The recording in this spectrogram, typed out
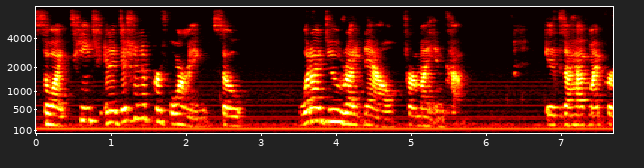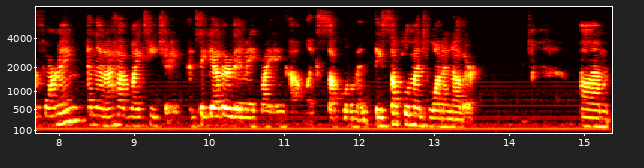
so I teach in addition to performing. So what I do right now for my income is I have my performing and then I have my teaching, and together they make my income. Like supplement, they supplement one another. Um,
